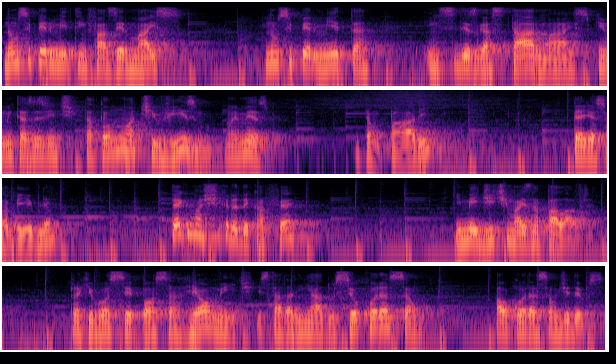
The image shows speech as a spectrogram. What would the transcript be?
Não se permita em fazer mais, não se permita em se desgastar mais, porque muitas vezes a gente está tão no ativismo, não é mesmo? Então pare, pegue a sua Bíblia, pegue uma xícara de café e medite mais na palavra, para que você possa realmente estar alinhado o seu coração ao coração de Deus.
